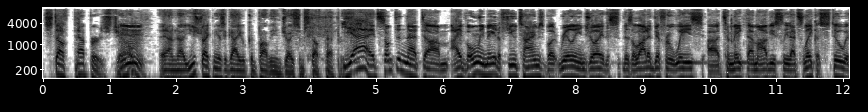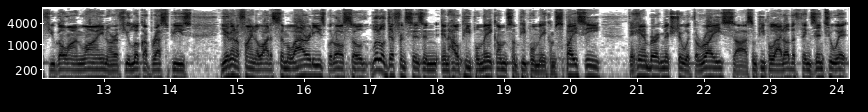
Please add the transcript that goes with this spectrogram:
stuffed peppers, Joe. Mm. And uh, you strike me as a guy who could probably enjoy some stuffed peppers. Yeah, it's something that um, I've only made a few times, but really enjoy. This, there's a lot of different ways uh, to make them. Obviously, that's like a stew. If you go online or if you look up recipes, you're going to find a lot of similarities, but also little differences in, in how people make them. Some people make them spicy. The Hamburg mixture with the rice. Uh, some people add other things into it,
